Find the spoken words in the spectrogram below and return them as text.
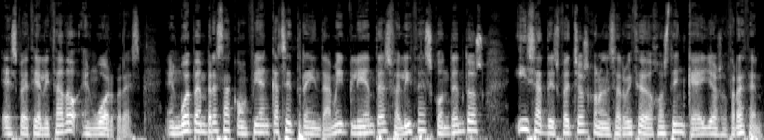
especializado en WordPress. En Web Empresa confían casi 30.000 clientes felices, contentos y satisfechos con el servicio de hosting que ellos ofrecen.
